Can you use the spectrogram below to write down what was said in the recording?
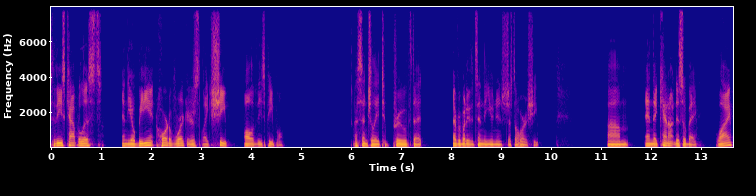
to these capitalists and the obedient horde of workers like sheep all of these people. Essentially, to prove that everybody that's in the union is just a horde of sheep. Um, and they cannot disobey. Why?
